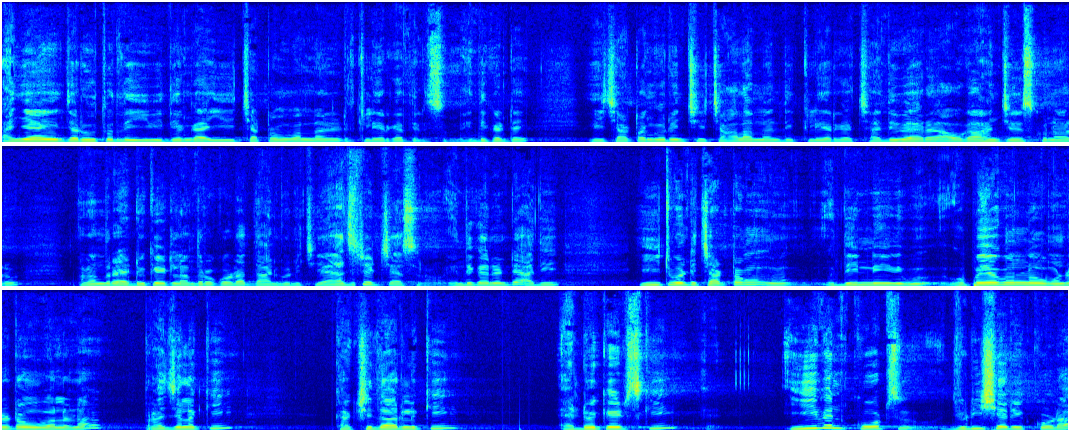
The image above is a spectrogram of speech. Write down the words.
అన్యాయం జరుగుతుంది ఈ విధంగా ఈ చట్టం వలన అనేది క్లియర్గా తెలుస్తుంది. ఎందుకంటే ఈ చట్టం గురించి చాలామంది క్లియర్గా చదివారు అవగాహన చేసుకున్నారు. మనందరూ అడ్వకేట్లు అందరూ కూడా దాని గురించి యాజిటేట్ చేస్తున్నాం. ఎందుకనంటే అది ఇటువంటి చట్టం దీన్ని ఉపయోగంలో ఉండటం వలన ప్రజలకి కక్షిదారులకి అడ్వకేట్స్కి ఈవెన్ కోర్ట్స్ జ్యుడిషియరీకి కూడా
